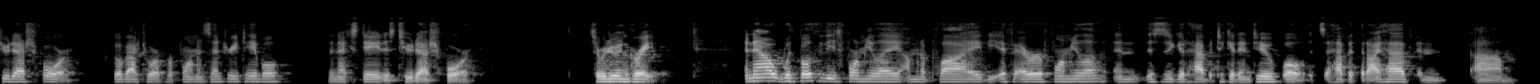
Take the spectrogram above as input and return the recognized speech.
2-4. Go back to our performance entry table. The next date is 2-4. So we're doing great. And now with both of these formulae, I'm going to apply the if error formula. And this is a good habit to get into. Well, it's a habit that I have, and um,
